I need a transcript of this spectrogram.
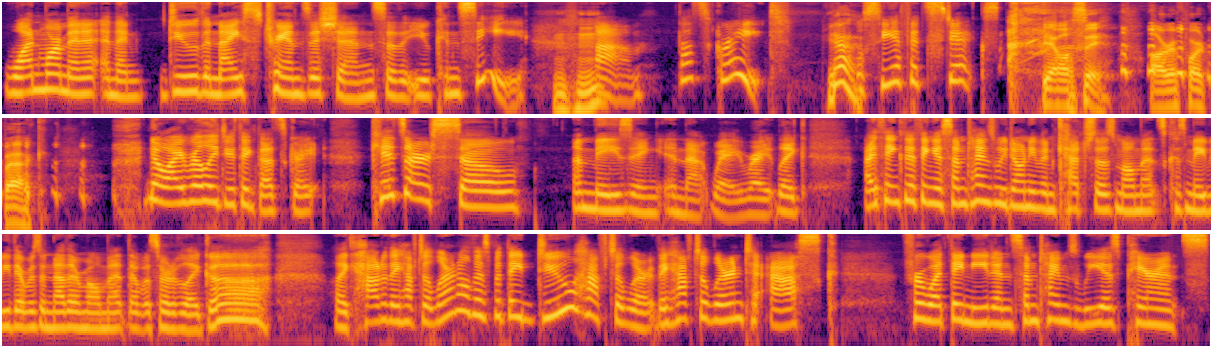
one more minute and then do the nice transition so that you can see. Mhm. Um that's great. yeah We'll see if it sticks. yeah we'll see i'll report back No, I really do think that's great. Kids are so amazing in that way, right? Like, I think the thing is sometimes we don't even catch those moments because maybe there was another moment that was sort of like, oh, like, how do they have to learn all this? But they do have to learn. They have to learn to ask for what they need. And sometimes we as parents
